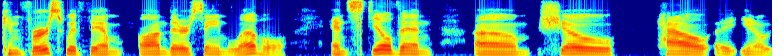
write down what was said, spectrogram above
converse with them on their same level, and still then um, show how uh, you know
